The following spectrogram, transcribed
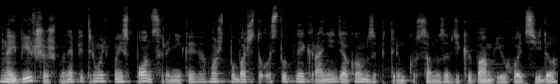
Найбільше ж мене підтримують мої спонсори, ніки, як можете побачити ось тут на екрані. Дякую вам за підтримку. Саме завдяки вам і уходь з відео.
